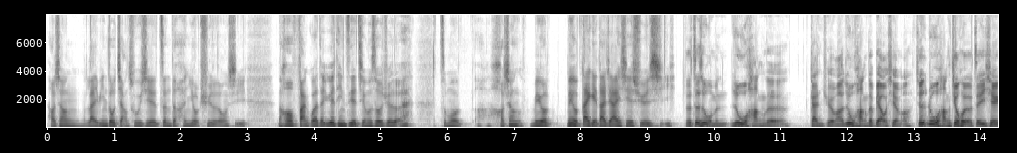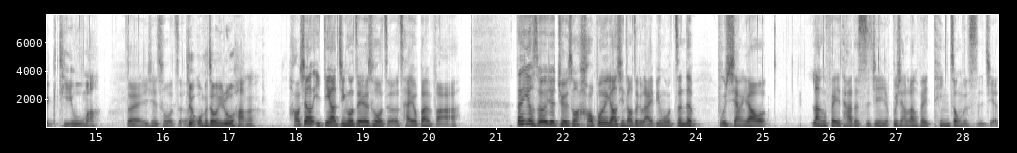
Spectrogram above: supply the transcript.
好像来宾都讲出一些真的很有趣的东西，然后反过来在约听自己的节目的时候，觉得，哎，怎么好像没有没有带给大家一些学习？呃，这是我们入行的感觉嘛，入行的表现嘛，就是入行就会有这一些体悟嘛。对一些挫折，就我们终于入行了，好像一定要经过这些挫折才有办法。但有时候就觉得说，好不容易邀请到这个来宾，我真的不想要浪费他的时间，也不想浪费听众的时间。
